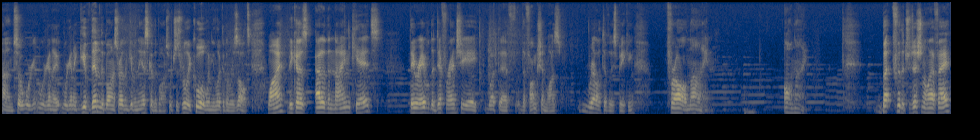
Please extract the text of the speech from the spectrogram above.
Um, so we're, we're going to we're gonna give them the bonus rather than giving the ISCA the bonus, which is really cool when you look at the results. Why? Because out of the nine kids, they were able to differentiate what the, the function was, relatively speaking, for all nine. All nine. But for the traditional FA,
